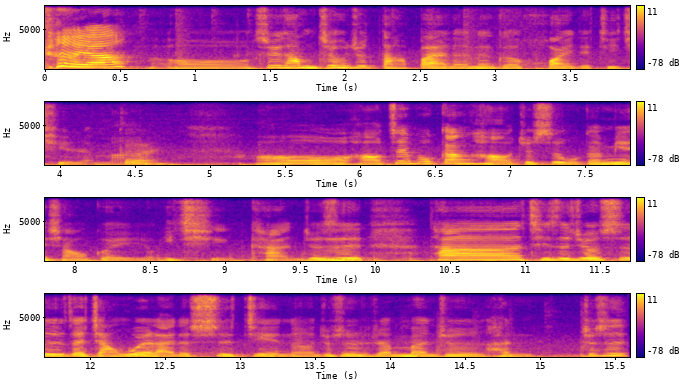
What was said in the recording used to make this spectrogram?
对呀、哦，所以他们最后就打败了那个坏的机器人嘛。对，哦，好，这部刚好就是我跟灭小鬼有一起看，嗯就是他其实就是在讲未来的世界呢，就是人们就是很就是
